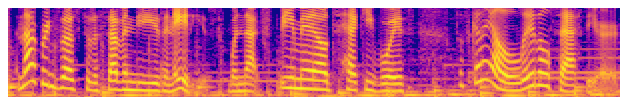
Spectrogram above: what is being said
And that brings us to the 70s and 80s, when that female techie voice was getting a little sassier.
